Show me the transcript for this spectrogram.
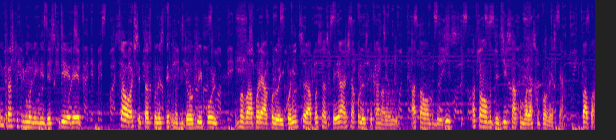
Intrați pe primul link din descriere sau așteptați până se termină videoclipul, vă va apărea acolo o iconiță, apăsați pe ea și acolo este canalul lui. Asta am avut de zis, asta am avut de zis, acum vă las cu povestea. Pa, pa!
